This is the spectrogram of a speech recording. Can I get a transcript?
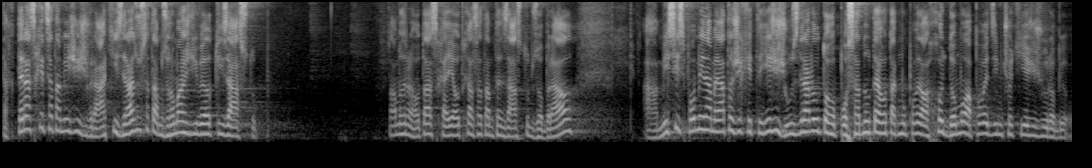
Tak teraz, keď sa tam Ježiš vráti, zrazu sa tam zhromaždí veľký zástup. Samozrejme, otázka je, odkiaľ sa tam ten zástup zobral. A my si spomíname na to, že keď Ježiš uzdravil toho posadnutého, tak mu povedal, choď domov a povedz im, čo ti Ježiš urobil.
